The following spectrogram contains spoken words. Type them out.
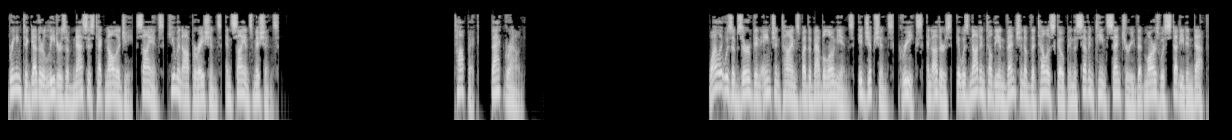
bringing together leaders of NASA's technology, science, human operations, and science missions. Background While it was observed in ancient times by the Babylonians, Egyptians, Greeks, and others, it was not until the invention of the telescope in the 17th century that Mars was studied in depth.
